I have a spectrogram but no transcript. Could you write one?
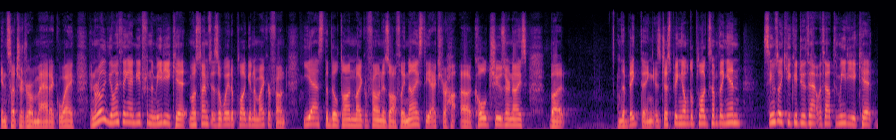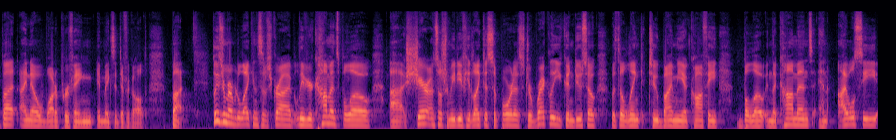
in such a dramatic way. And really the only thing i need from the media kit most times is a way to plug in a microphone. Yes the built-on microphone is awfully nice. The extra uh, cold shoes are nice but the big thing is just being able to plug something in. Seems like you could do that without the media kit, but I know waterproofing, it makes it difficult. But please remember to like and subscribe, leave your comments below, uh, share on social media if you'd like to support us directly. You can do so with the link to Buy Me a Coffee below in the comments. And I will see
